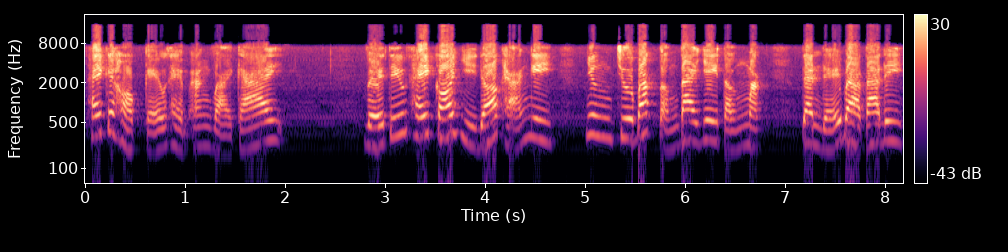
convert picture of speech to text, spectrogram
thấy cái hộp kẹo thèm ăn vài cái. Vệ tiếu thấy có gì đó khả nghi, nhưng chưa bắt tận tay dây tận mặt, đành để bà ta đi,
